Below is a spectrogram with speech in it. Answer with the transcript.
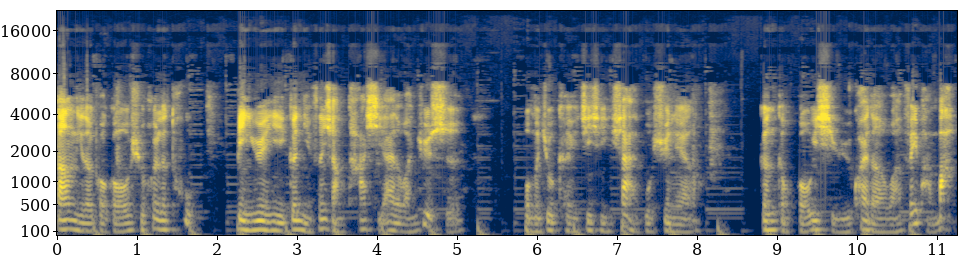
当你的狗狗学会了吐，并愿意跟你分享它喜爱的玩具时，我们就可以进行下一步训练了。跟狗狗一起愉快的玩飞盘吧。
